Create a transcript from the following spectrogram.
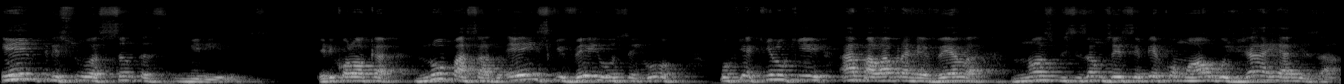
entre suas santas miríades. Ele coloca no passado: Eis que veio o Senhor, porque aquilo que a palavra revela, nós precisamos receber como algo já realizado.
